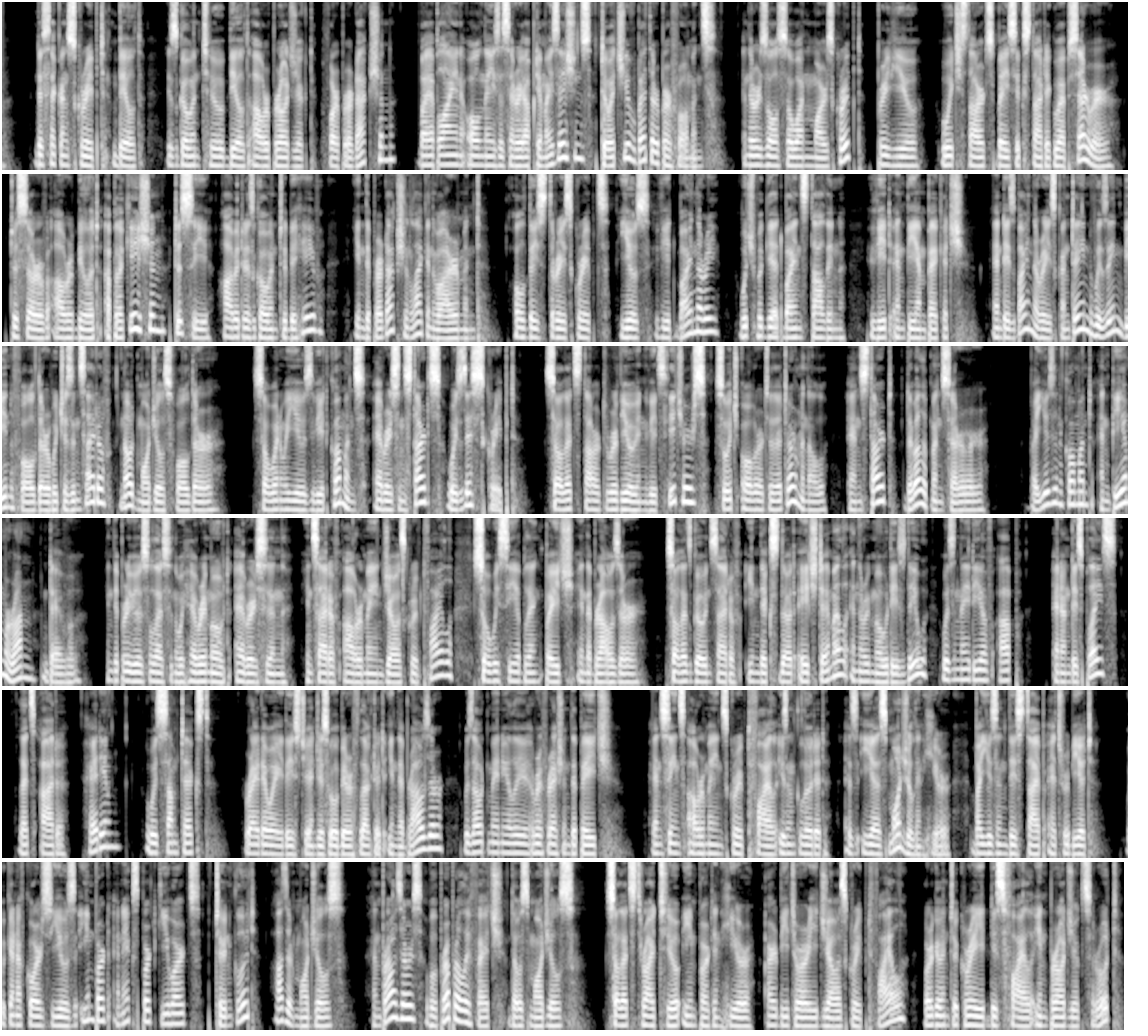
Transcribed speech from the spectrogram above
The second script build is going to build our project for production by applying all necessary optimizations to achieve better performance. And there is also one more script, preview, which starts basic static web server to serve our build application to see how it is going to behave in the production-like environment. All these three scripts use Vite binary, which we get by installing Vite npm package. And this binary is contained within bin folder, which is inside of node modules folder. So when we use Vite commands, everything starts with this script. So let's start reviewing Vite's features, switch over to the terminal, and start development server by using command npm run dev. In the previous lesson we have removed everything inside of our main JavaScript file, so we see a blank page in the browser. So let's go inside of index.html and remove this div with an ID of app, and on this place, let's add a heading with some text. Right away these changes will be reflected in the browser without manually refreshing the page. And since our main script file is included as ES module in here by using this type attribute, we can of course use import and export keywords to include other modules, and browsers will properly fetch those modules. So let's try to import in here arbitrary JavaScript file. We're going to create this file in projects root,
